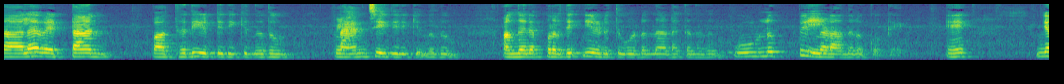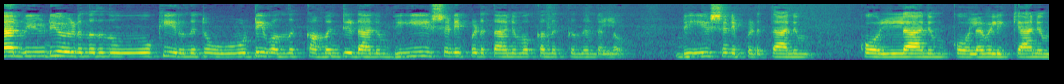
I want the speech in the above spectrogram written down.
തല വെട്ടാൻ പദ്ധതി ഇട്ടിരിക്കുന്നതും പ്ലാൻ ചെയ്തിരിക്കുന്നതും അങ്ങനെ പ്രതിജ്ഞ എടുത്തുകൊണ്ട് നടക്കുന്നതും. ഉളുപ്പില്ലടാ നിനക്കൊക്കെ. ഏ? ഞാൻ വീഡിയോ ഇടുന്നത് നോക്കി ഇരുന്നിട്ട് ഓടി വന്ന് കമന്റ് ഇടാനും ഭീഷണിപ്പെടുത്താനും ഒക്കെ നിൽക്കുന്നുണ്ടല്ലോ. ഭീഷണിപ്പെടുത്താനും കൊല്ലാനും കൊല വിളിക്കാനും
